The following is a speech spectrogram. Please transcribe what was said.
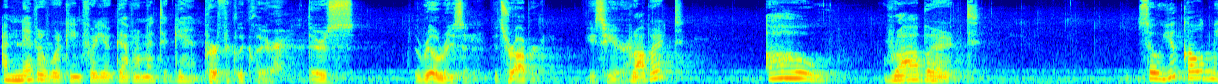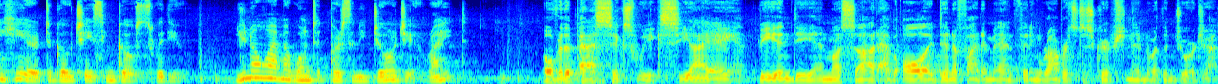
I'm never working for your government again. Perfectly clear. There's the real reason. It's Robert. He's here. Robert? Oh, Robert. So you called me here to go chasing ghosts with you. You know I'm a wanted person in Georgia, right? Over the past six weeks, CIA, BND, and Mossad have all identified a man fitting Robert's description in northern Georgia.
